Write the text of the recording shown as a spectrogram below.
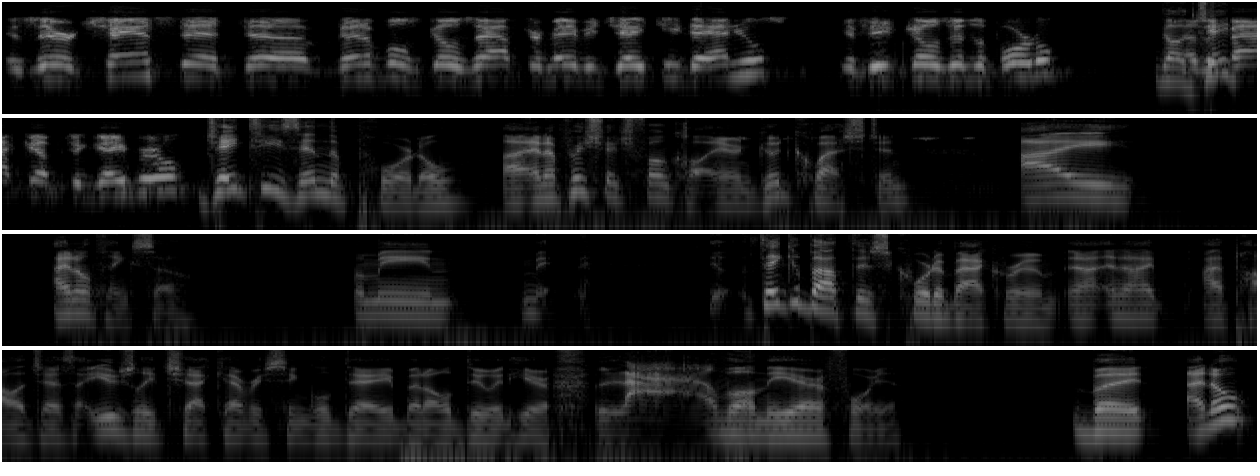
is there a chance that uh, Venables goes after maybe JT Daniels if he goes in the portal? No, J- backup to Gabriel. JT's in the portal, uh, and I appreciate your phone call, Aaron. Good question. I, I don't think so. I mean, think about this quarterback room, and I, I apologize. I usually check every single day, but I'll do it here live on the air for you. But I don't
